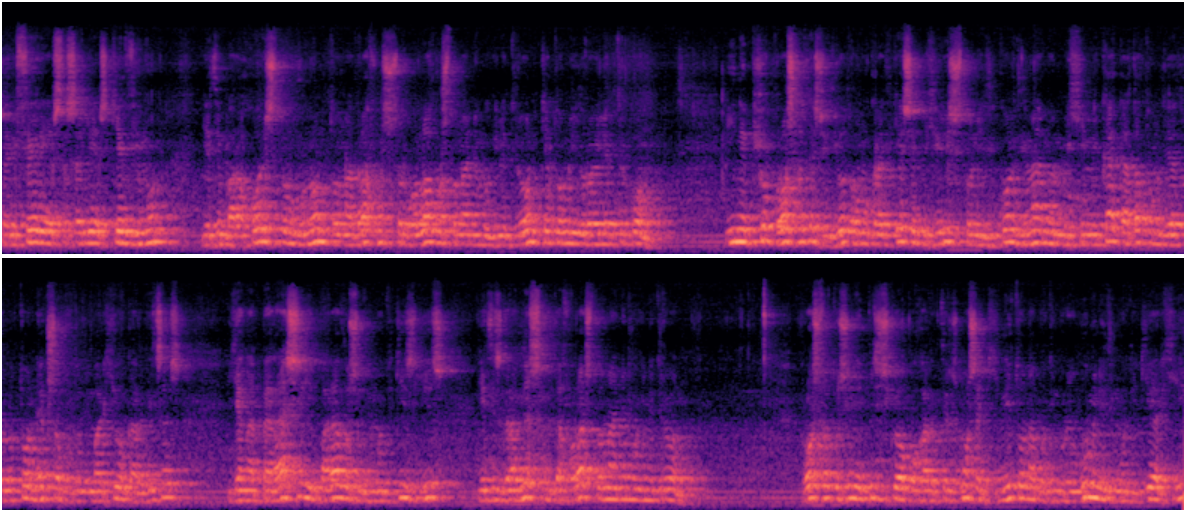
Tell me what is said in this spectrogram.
περιφέρειας Θεσσαλίας και Δήμων για την παραχώρηση των βουνών των αγράφων στους εργολάβου των ανεμογεννητριών και των υδροελεκτρικών. Είναι πιο πρόσφατες οι δύο τρομοκρατικές επιχειρήσεις των ειδικών δυνάμεων με χημικά κατά των διαδηλωτών έξω από το Δημαρχείο Καρδίτσας για να περάσει η παράδοση δημοτικής γης για τις γραμμές μεταφοράς των ανεμογεννητριών. Πρόσφατος είναι επίσης και ο αποχαρακτηρισμός ακινήτων από την προηγούμενη δημοτική αρχή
